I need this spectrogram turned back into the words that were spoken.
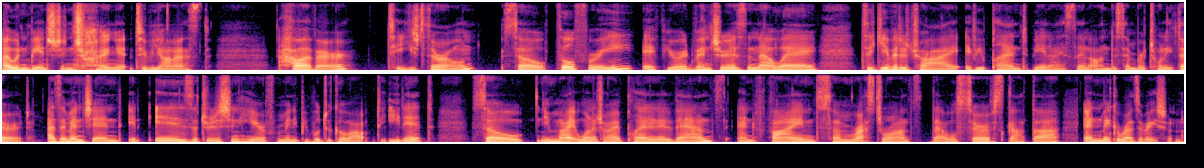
I wouldn't be interested in trying it, to be honest. However, to each their own. So feel free, if you're adventurous in that way, to give it a try if you plan to be in Iceland on December 23rd. As I mentioned, it is a tradition here for many people to go out to eat it. So you might want to try plan in advance and find some restaurants that will serve skata and make a reservation.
